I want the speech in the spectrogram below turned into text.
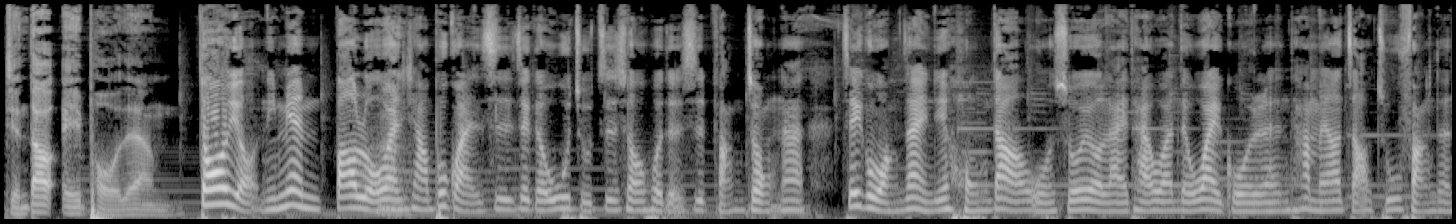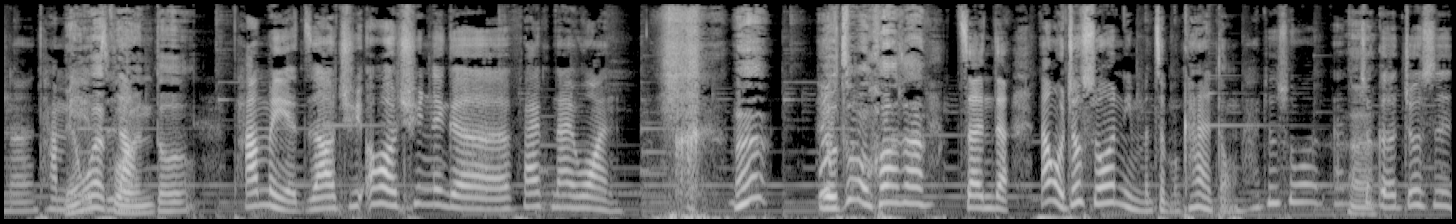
捡到 Apple 这样都有，里面包罗万象，嗯、不管是这个屋主自售或者是房仲，那这个网站已经红到我所有来台湾的外国人，他们要找租房的呢，他们也知道，连外国人都，他们也知道去哦，去那个 Five Nine One，嗯，有这么夸张？真的？那我就说你们怎么看得懂？他就说，那这个就是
